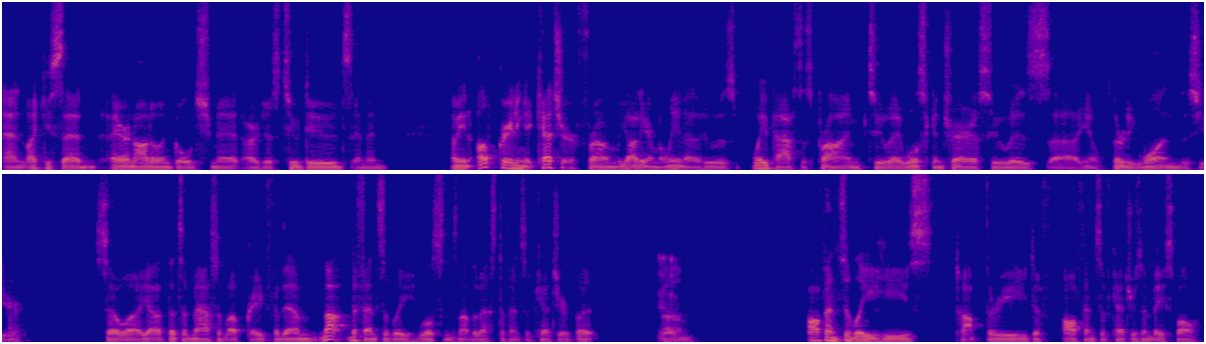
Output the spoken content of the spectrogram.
and like you said, Arenado and Goldschmidt are just two dudes. And then, I mean, upgrading at catcher from Yadier Molina, who is way past his prime, to a Willson Contreras, who is, uh, you know, 31 this year. So, uh, yeah, that's a massive upgrade for them. Not defensively. Willson's not the best defensive catcher, but yeah. um, offensively, he's top three def- offensive catchers in baseball.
